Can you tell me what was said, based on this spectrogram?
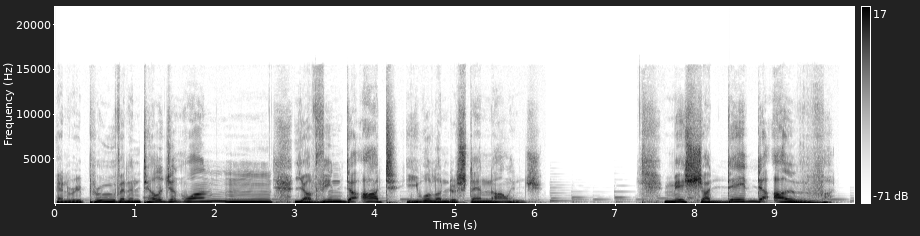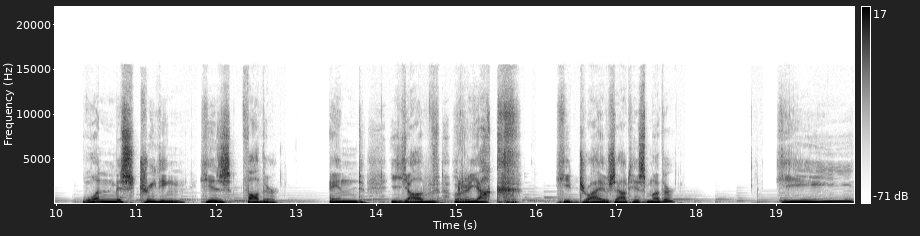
And reprove an intelligent one, hmm, Yavin da'at, he will understand knowledge. Meshaded av, one mistreating his father, and Yav riach, he drives out his mother. He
